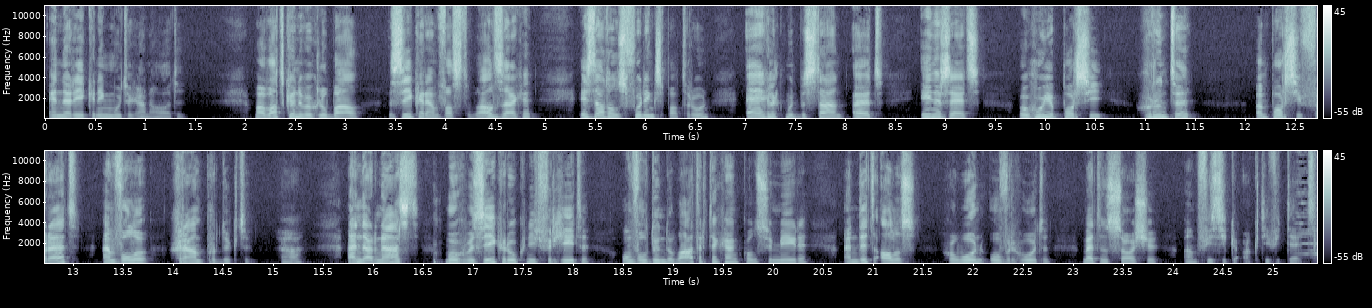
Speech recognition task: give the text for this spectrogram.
in de rekening moeten gaan houden. Maar wat kunnen we globaal zeker en vast wel zeggen, is dat ons voedingspatroon eigenlijk moet bestaan uit enerzijds een goede portie groente, een portie fruit en volle graanproducten. Ja? En daarnaast mogen we zeker ook niet vergeten om voldoende water te gaan consumeren en dit alles gewoon overgoten met een sausje aan fysieke activiteit.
